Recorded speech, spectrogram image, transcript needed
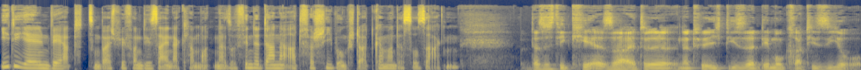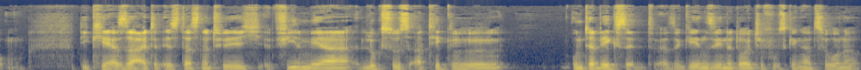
ideellen Wert, zum Beispiel von Designerklamotten? Also findet da eine Art Verschiebung statt, kann man das so sagen? Das ist die Kehrseite natürlich dieser Demokratisierung. Die Kehrseite ist, dass natürlich viel mehr Luxusartikel unterwegs sind. Also gehen Sie in eine deutsche Fußgängerzone,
